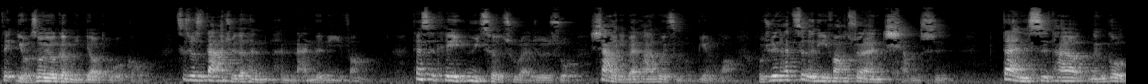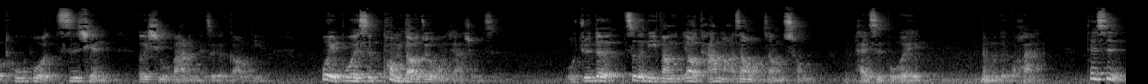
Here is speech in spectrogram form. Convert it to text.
但有时候又跟民调脱钩，这就是大家觉得很很难的地方。但是可以预测出来，就是说下个礼拜它会怎么变化。我觉得它这个地方虽然强势，但是它要能够突破之前。二七五八零的这个高点，会不会是碰到就往下修正？我觉得这个地方要它马上往上冲，还是不会那么的快。但是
